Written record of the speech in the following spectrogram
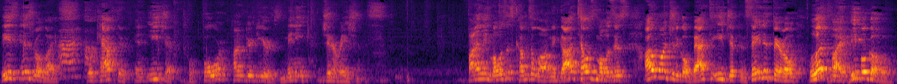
These Israelites uh-huh. were captive in Egypt for 400 years, many generations. Finally, Moses comes along, and God tells Moses, I want you to go back to Egypt and say to Pharaoh, Let my people go.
